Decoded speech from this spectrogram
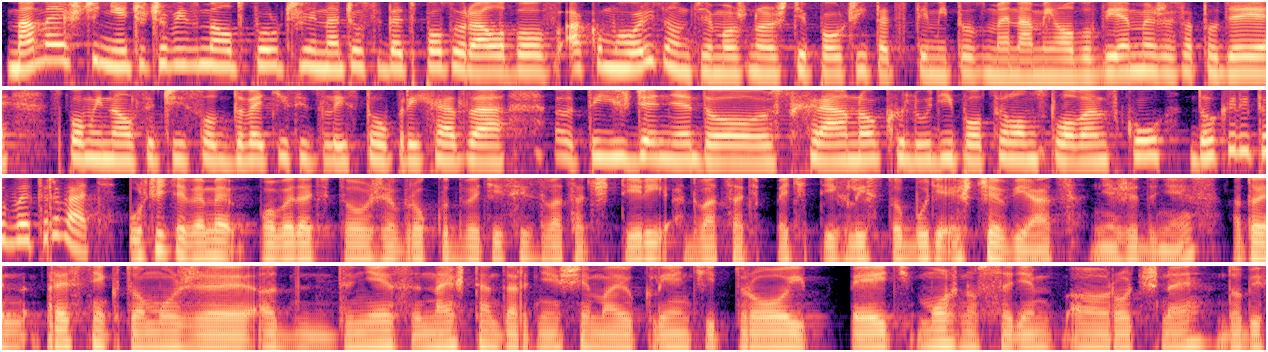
Máme ešte niečo, čo by sme odporúčili, na čo si dať pozor, alebo v akom horizonte možno ešte počítať s týmito zmenami, lebo vieme, že sa to deje. Spomínal si číslo 2000 listov prichádza e, týždenne do schránok ľudí po celom Slovensku. Dokedy to bude trvať? Určite vieme povedať to, že v roku 2024 a 2025 tých listov bude ešte viac než dnes. A to je presne k tomu, že dnes najštandardnejšie majú klienti 3, 5, možno 7 e, ročné doby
